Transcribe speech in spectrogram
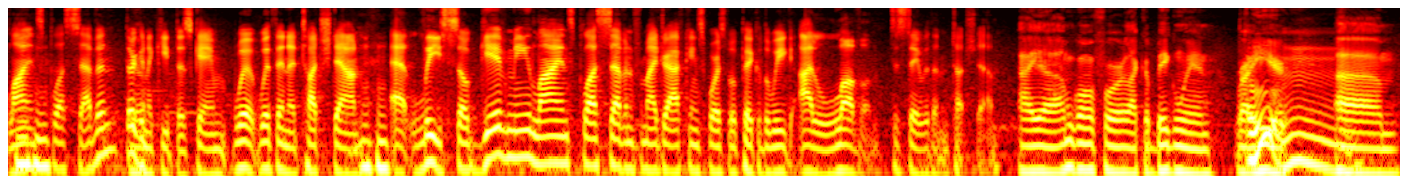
Lions plus seven. They're Yeah. going to keep this game wi- within a touchdown at least. So give me Lions plus seven for my DraftKings Sportsbook pick of the week. I love them to stay within a touchdown. I uh, I'm going for like a big win right here. Um,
